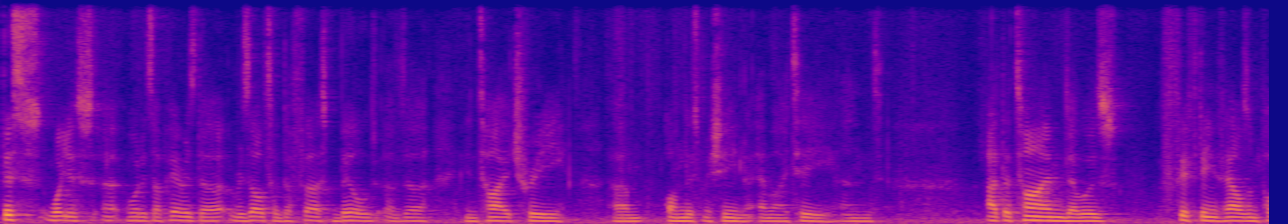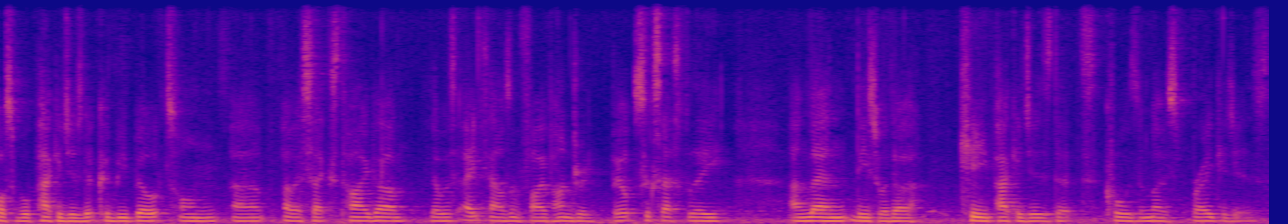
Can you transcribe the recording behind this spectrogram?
this, what, is, uh, what is up here is the result of the first build of the entire tree um, on this machine at MIT. And at the time there was 15,000 possible packages that could be built on uh, OS X Tiger. There was 8,500 built successfully, and then these were the key packages that caused the most breakages.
